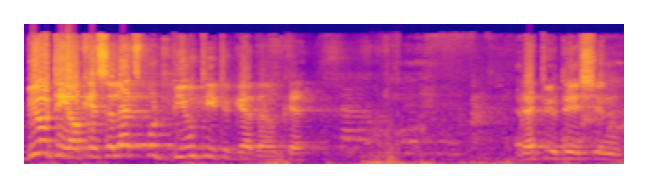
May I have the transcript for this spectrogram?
beauty, okay, so let's put beauty together, okay? Reputation,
